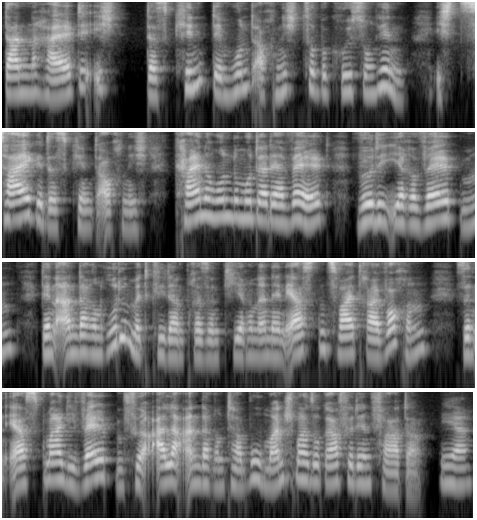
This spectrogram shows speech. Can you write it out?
dann halte ich das Kind dem Hund auch nicht zur Begrüßung hin. Ich zeige das Kind auch nicht. Keine Hundemutter der Welt würde ihre Welpen den anderen Rudelmitgliedern präsentieren. In den ersten zwei, drei Wochen sind erstmal die Welpen für alle anderen tabu, manchmal sogar für den Vater. Ja.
